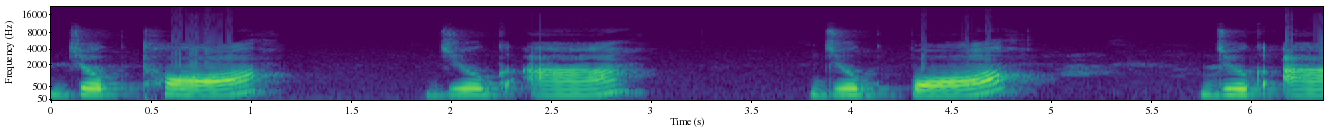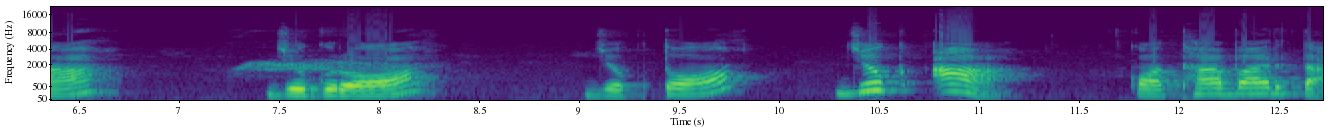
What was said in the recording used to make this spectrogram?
যোগ থ, যোগ আ, যোগ প যোগ আ, যোগ র, যোগ ত, যোগ আ। কথাবার্তা।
